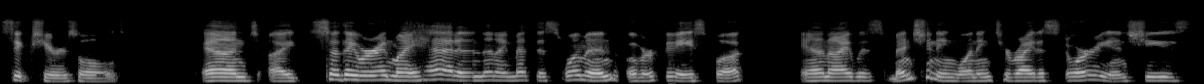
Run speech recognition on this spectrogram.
six years old and I, so they were in my head. And then I met this woman over Facebook and I was mentioning wanting to write a story and she's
